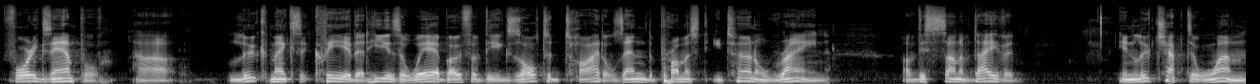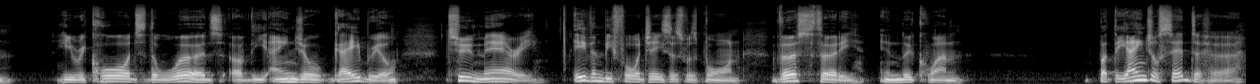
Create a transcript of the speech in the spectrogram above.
For example, uh, Luke makes it clear that he is aware both of the exalted titles and the promised eternal reign of this son of David. In Luke chapter 1, he records the words of the angel Gabriel to Mary even before Jesus was born. Verse 30 in Luke 1. But the angel said to her,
